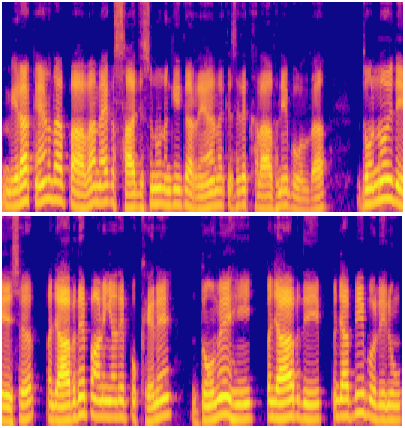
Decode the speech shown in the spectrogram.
ਮੇਰਾ ਕਹਿਣ ਦਾ ਭਾਵ ਆ ਮੈਂ ਇੱਕ ਸਾਜ਼ਿਸ਼ ਨੂੰ ਨੰਗੀ ਕਰ ਰਿਹਾ ਮੈਂ ਕਿਸੇ ਦੇ ਖਿਲਾਫ ਨਹੀਂ ਬੋਲਦਾ। ਦੋਨੋਂ ਹੀ ਦੇਸ਼ ਪੰਜਾਬ ਦੇ ਪਾਣੀਆਂ ਦੇ ਭੁੱਖੇ ਨੇ, ਦੋਵੇਂ ਹੀ ਪੰਜਾਬ ਦੀ ਪੰਜਾਬੀ ਬੋਲੀ ਨੂੰ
